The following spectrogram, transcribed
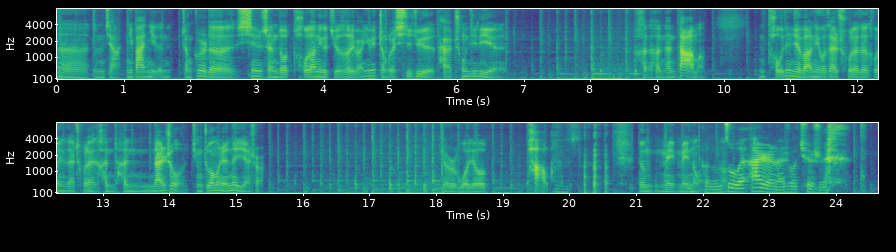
呃，怎么讲？你把你的整个的心神都投到那个角色里边，因为整个戏剧它冲击力很很很大嘛。你投进去完了以后再出来，再投进去再出来，很很难受，挺折磨人的一件事儿。就是我就怕了，就没没弄。可能啊作为 i 人来说，确实，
